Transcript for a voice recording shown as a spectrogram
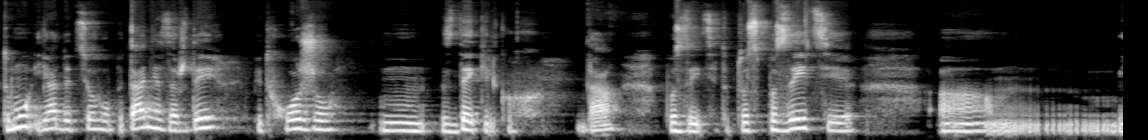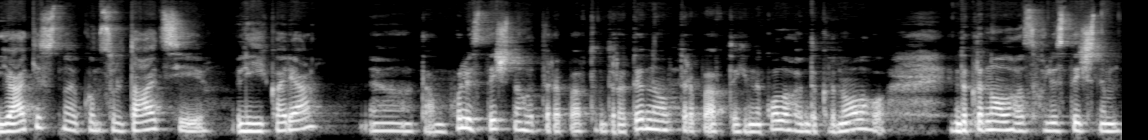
Тому я до цього питання завжди підходжу з декількох да, позицій. Тобто з позиції якісної консультації лікаря, е, там, холістичного терапевта, інтегративного терапевта, гінеколога, ендокринолога, ендокринолога з холістичним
